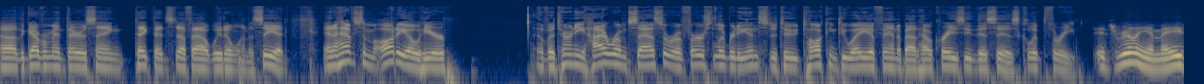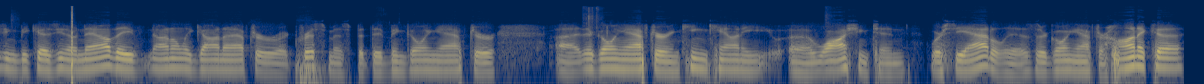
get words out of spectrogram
uh, the government there is saying, take that stuff out. We don't want to see it. And I have some audio here of attorney Hiram Sasser of First Liberty Institute talking to AFN about how crazy this is. Clip three. It's really amazing because, you know, now they've not only gone after uh, Christmas, but they've been going after, uh, they're going after in King County, uh, Washington, where Seattle is. They're going after Hanukkah.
